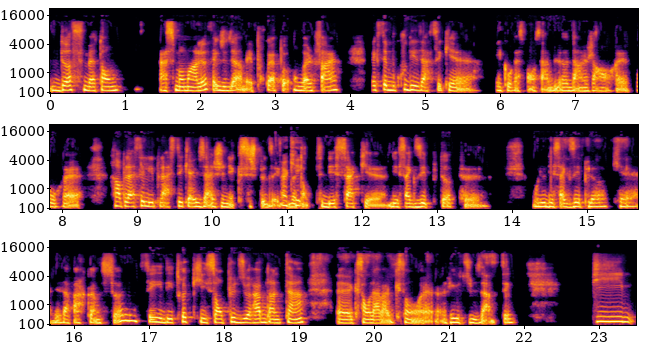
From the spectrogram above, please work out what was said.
d'offres, mettons, à ce moment-là. Fait que j'ai dit, ah, ben, pourquoi pas, on va le faire. Fait que c'était beaucoup des articles euh, éco-responsables, dans le genre, euh, pour euh, remplacer les plastiques à usage unique, si je peux dire. Mettons, des sacs, euh, des sacs zip-top, euh, au lieu des sacs Ziploc, des affaires comme ça, là, des trucs qui sont plus durables dans le temps, qui sont lavables, qui sont réutilisables. Puis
